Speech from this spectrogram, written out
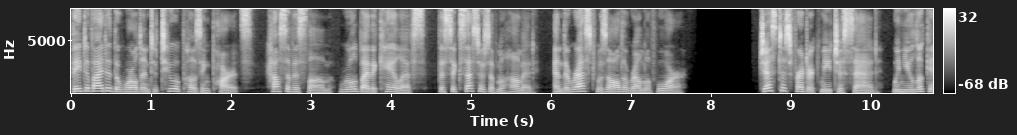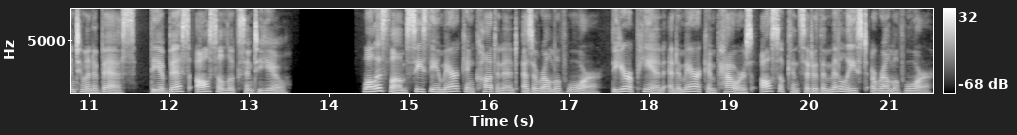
They divided the world into two opposing parts House of Islam, ruled by the caliphs, the successors of Muhammad, and the rest was all the realm of war. Just as Friedrich Nietzsche said, when you look into an abyss, the abyss also looks into you. While Islam sees the American continent as a realm of war, the European and American powers also consider the Middle East a realm of war.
